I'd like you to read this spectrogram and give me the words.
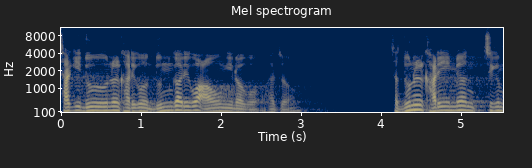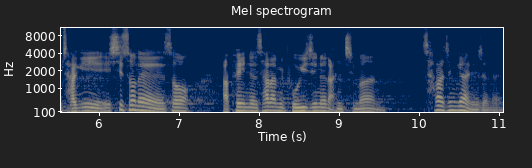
예. 자기 눈을 가리고 눈 가리고 아웅이라고 하죠. 자, 눈을 가리면 지금 자기 시선에서 앞에 있는 사람이 보이지는 않지만 사라진 게 아니잖아요.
